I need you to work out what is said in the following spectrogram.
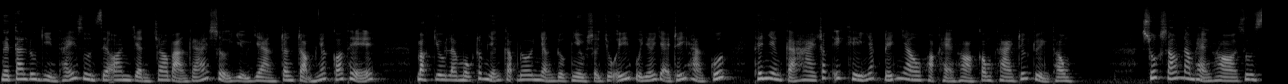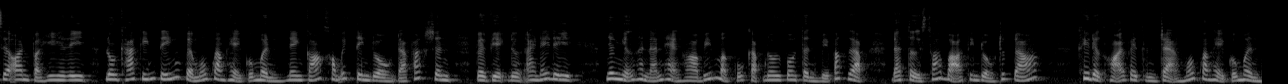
người ta luôn nhìn thấy Jun Seon dành cho bạn gái sự dịu dàng, trân trọng nhất có thể. Mặc dù là một trong những cặp đôi nhận được nhiều sự chú ý của giới giải trí Hàn Quốc, thế nhưng cả hai rất ít khi nhắc đến nhau hoặc hẹn hò công khai trước truyền thông. Suốt 6 năm hẹn hò, Jun Seon và Hyeri luôn khá kín tiếng về mối quan hệ của mình nên có không ít tin đồn đã phát sinh về việc đường ai nấy đi. Nhưng những hình ảnh hẹn hò bí mật của cặp đôi vô tình bị bắt gặp đã tự xóa bỏ tin đồn trước đó. Khi được hỏi về tình trạng mối quan hệ của mình,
